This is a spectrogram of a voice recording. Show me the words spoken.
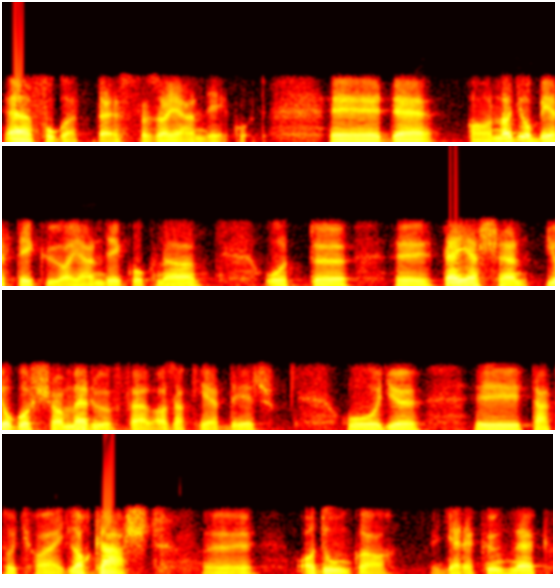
elfogadta ezt az ajándékot. De a nagyobb értékű ajándékoknál ott ö, ö, teljesen jogosan merül fel az a kérdés, hogy tehát hogyha egy lakást adunk a gyerekünknek,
